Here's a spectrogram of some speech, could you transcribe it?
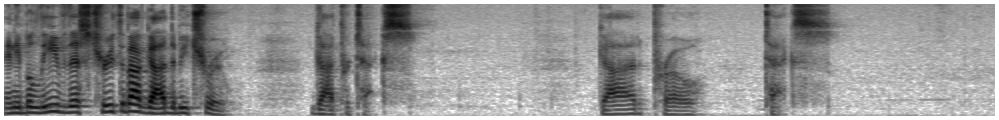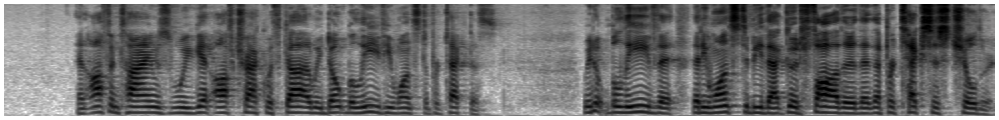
And he believed this truth about God to be true God protects. God protects. And oftentimes we get off track with God. We don't believe He wants to protect us. We don't believe that, that He wants to be that good father that, that protects His children.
